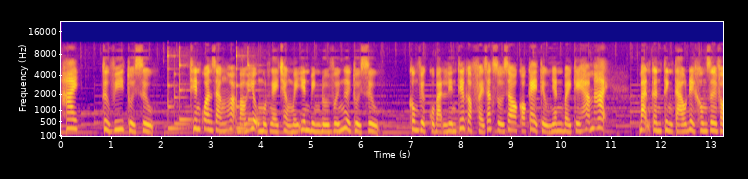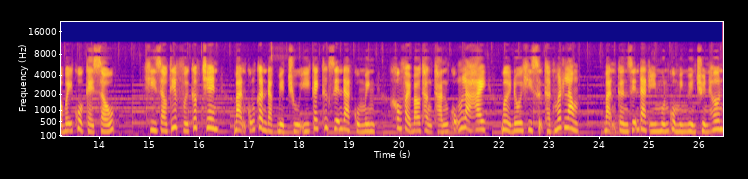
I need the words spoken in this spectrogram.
2. Tử vi tuổi sửu Thiên quan giáng họa báo hiệu một ngày chẳng mấy yên bình đối với người tuổi sửu. Công việc của bạn liên tiếp gặp phải rắc rối do có kẻ tiểu nhân bày kế hãm hại. Bạn cần tỉnh táo để không rơi vào bẫy của kẻ xấu. Khi giao tiếp với cấp trên, bạn cũng cần đặc biệt chú ý cách thức diễn đạt của mình, không phải bao thẳng thắn cũng là hay, bởi đôi khi sự thật mất lòng. Bạn cần diễn đạt ý muốn của mình uyển chuyển hơn,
